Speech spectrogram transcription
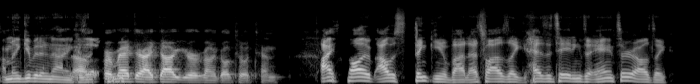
I'm gonna give it a nine Uh, for a minute there, I thought you were gonna go to a ten. I thought I was thinking about it. That's why I was like hesitating to answer. I was like,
